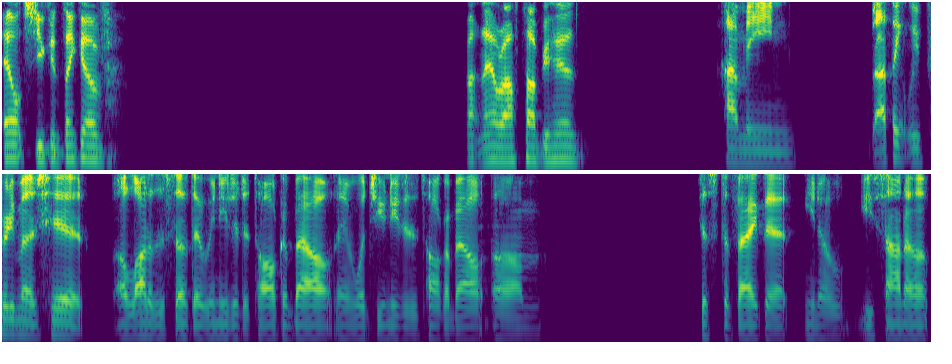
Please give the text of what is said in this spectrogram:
else you can think of right now, right off top of your head? I mean, I think we pretty much hit a lot of the stuff that we needed to talk about and what you needed to talk about. Um, just the fact that you know you sign up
